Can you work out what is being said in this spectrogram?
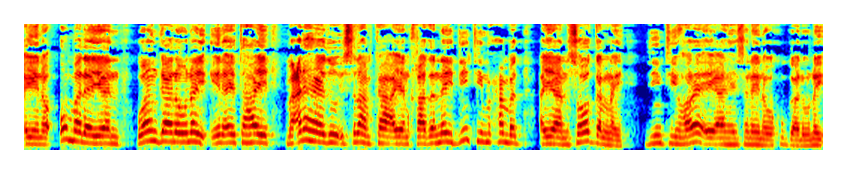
ayayna u maleeyeen waan gaalownay. Inay tahay macnaheedu islaamka ayaan qaadannay diintii moxamed ayaan soo galnay diintii hore ee aan haysanayna waa ku gaalownay.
